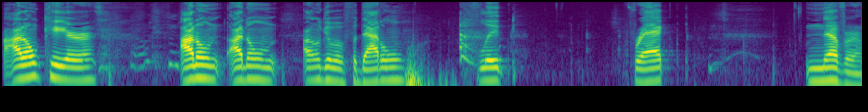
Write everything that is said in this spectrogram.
I don't care. I don't. I don't. I don't give a fadaddle, flick, frack. Never.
